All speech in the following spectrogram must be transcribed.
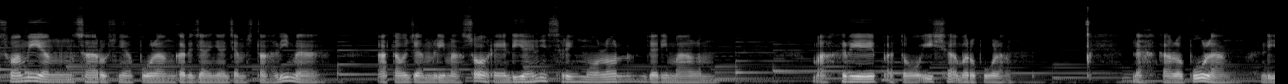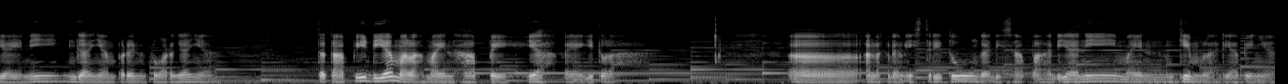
Suami yang seharusnya pulang kerjanya jam setengah lima atau jam lima sore, dia ini sering molor jadi malam. Maghrib atau isya baru pulang. Nah kalau pulang, dia ini nggak nyamperin keluarganya. Tetapi dia malah main HP, ya kayak gitulah uh, anak dan istri tuh nggak disapa dia nih main game lah di HP-nya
